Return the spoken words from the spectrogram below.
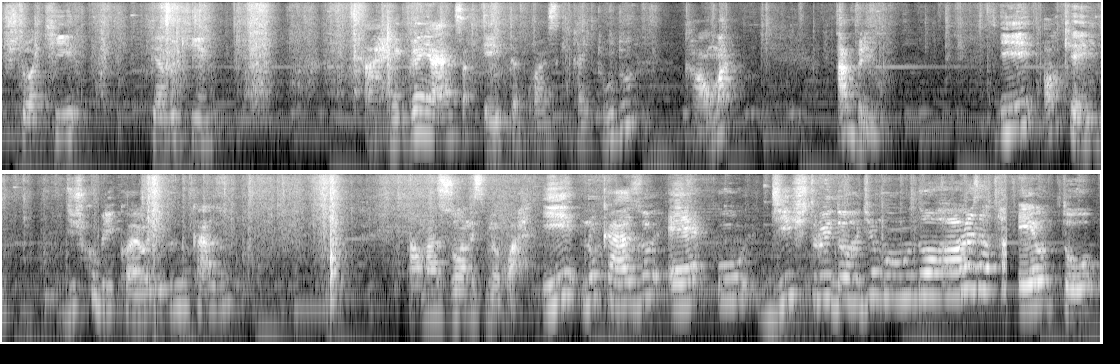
Estou aqui tendo que arreganhar essa... Eita, quase que cai tudo. Calma. Abriu. E, ok, descobri qual é o livro, no caso, Tá uma zona esse meu quarto. E, no caso, é o Destruidor de Mundos. Eu tô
